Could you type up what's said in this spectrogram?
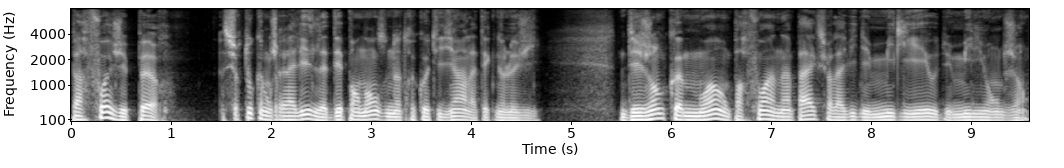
Parfois j'ai peur, surtout quand je réalise la dépendance de notre quotidien à la technologie. Des gens comme moi ont parfois un impact sur la vie de milliers ou de millions de gens.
